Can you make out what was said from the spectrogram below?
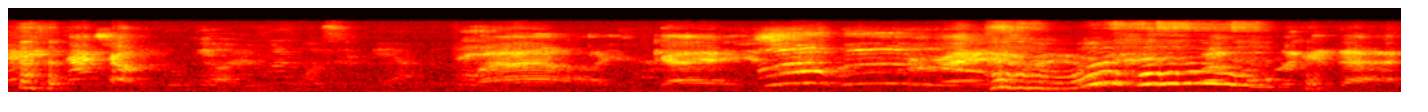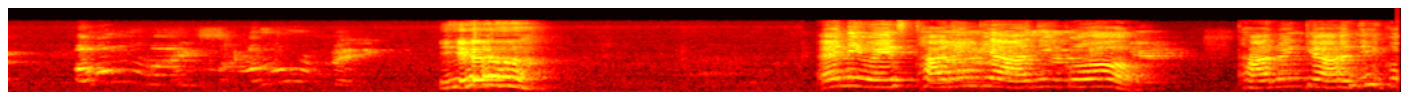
Hey, Nacho. Wow, you guys. yeah. Anyways, 다른 게 아니고 다른 게 아니고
